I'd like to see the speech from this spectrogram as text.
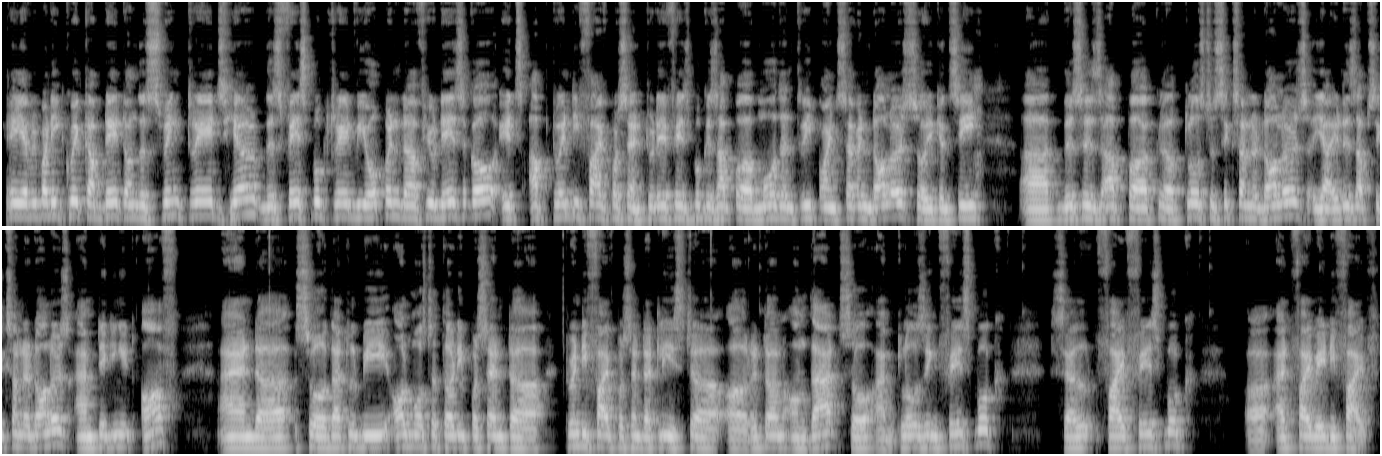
Hey everybody, quick update on the swing trades here. This Facebook trade we opened a few days ago, it's up 25%. Today Facebook is up uh, more than $3.7. So you can see uh, this is up uh, uh close to $600. Yeah, it is up $600. I'm taking it off. And uh, so that will be almost a 30%, 25% uh, at least return on that. So I'm closing Facebook, sell 5 Facebook at 585.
